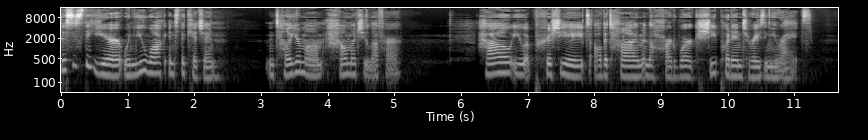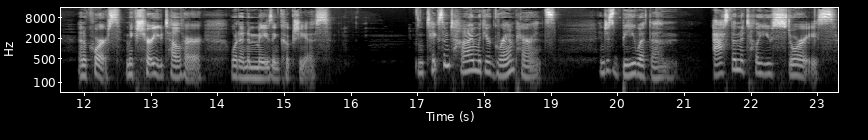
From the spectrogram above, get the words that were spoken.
This is the year when you walk into the kitchen and tell your mom how much you love her how you appreciate all the time and the hard work she put into raising you right. And of course, make sure you tell her what an amazing cook she is. And take some time with your grandparents and just be with them. Ask them to tell you stories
